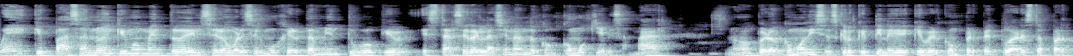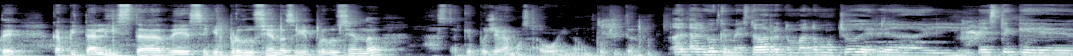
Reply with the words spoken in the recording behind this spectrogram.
güey, ¿qué pasa, no? ¿En qué momento el ser hombre, ser mujer también tuvo que estarse relacionando con cómo quieres amar? ¿no? Pero como dices, creo que tiene que ver con perpetuar esta parte capitalista de seguir produciendo, seguir produciendo, hasta que pues llegamos a hoy, ¿no? Un poquito. Algo que me estaba retomando mucho era este que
